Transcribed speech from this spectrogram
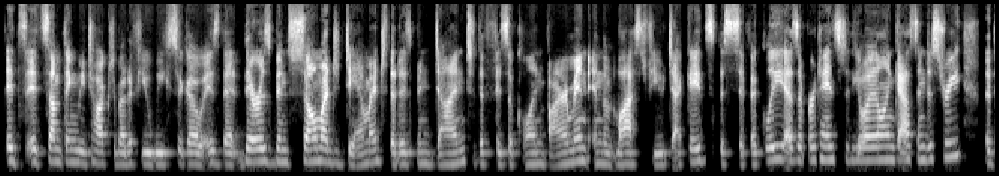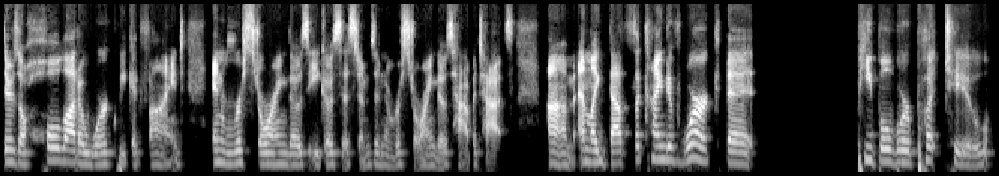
it's it's something we talked about a few weeks ago is that there has been so much damage that has been done to the physical environment in the last few decades specifically as it pertains to the oil and gas industry that there's a whole lot of work we could find in restoring those ecosystems and in restoring those habitats. Um, and like that's the kind of work that people were put to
